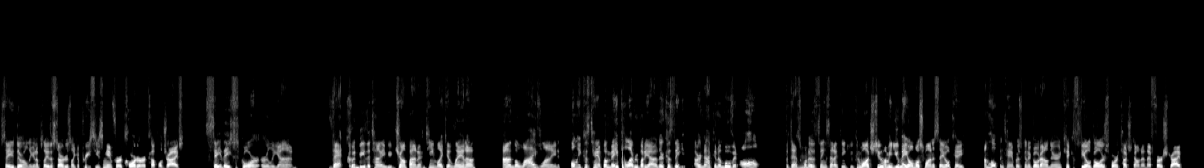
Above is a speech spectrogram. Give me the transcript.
say they're only going to play the starters like a preseason game for a quarter or a couple drives, say they score early on, that could be the time you jump on a team like Atlanta on the live line, only because Tampa may pull everybody out of there because they are not going to move at all. But that's mm-hmm. one of the things that I think you can watch too. I mean, you may almost want to say, okay, I'm hoping Tampa's going to go down there and kick a field goal or score a touchdown on that first drive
